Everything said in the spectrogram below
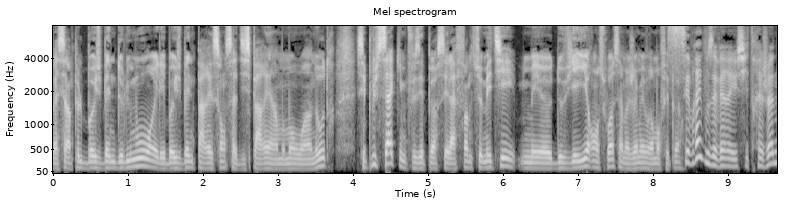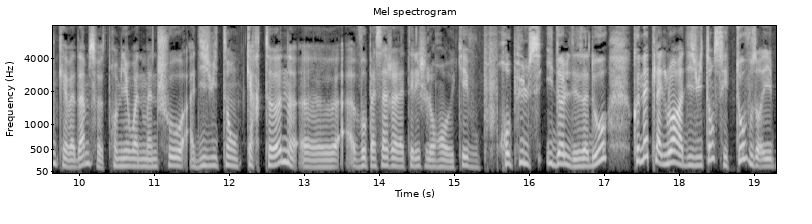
bah, c'est un peu le boys band de l'humour et les boys band par essence ça disparaît à un moment ou à un autre. C'est plus ça qui me faisait peur, c'est la fin de ce métier. Mais euh, de vieillir en soi, ça m'a jamais vraiment fait peur. C'est vrai que vous avez réussi très jeune, Kev Adams, votre premier one man show à 18 ans cartonne. vos passages à la télé chez Laurent Ruquier vous propulsent idole des ados. Connaître la gloire à 18 ans, c'est tôt. Vous auriez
